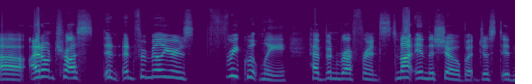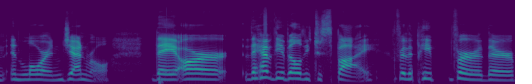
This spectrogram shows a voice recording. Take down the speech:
Uh, I don't trust, and, and familiars frequently have been referenced not in the show, but just in in lore in general. They are they have the ability to spy for the peop- for their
